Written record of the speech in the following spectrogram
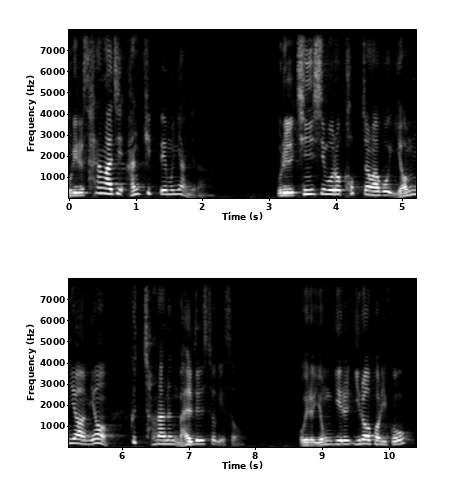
우리를 사랑하지 않기 때문이 아니라 우리를 진심으로 걱정하고 염려하며 그 전하는 말들 속에서 오히려 용기를 잃어버리고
